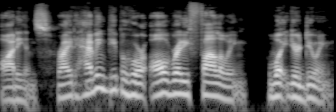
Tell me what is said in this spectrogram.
audience, right? Having people who are already following what you're doing.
